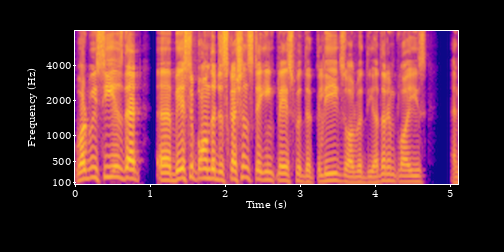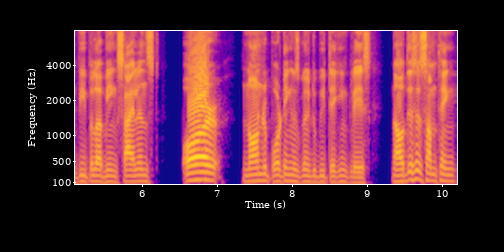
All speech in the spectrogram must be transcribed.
what we see is that uh, based upon the discussions taking place with the colleagues or with the other employees and people are being silenced or non-reporting is going to be taking place. Now, this is something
